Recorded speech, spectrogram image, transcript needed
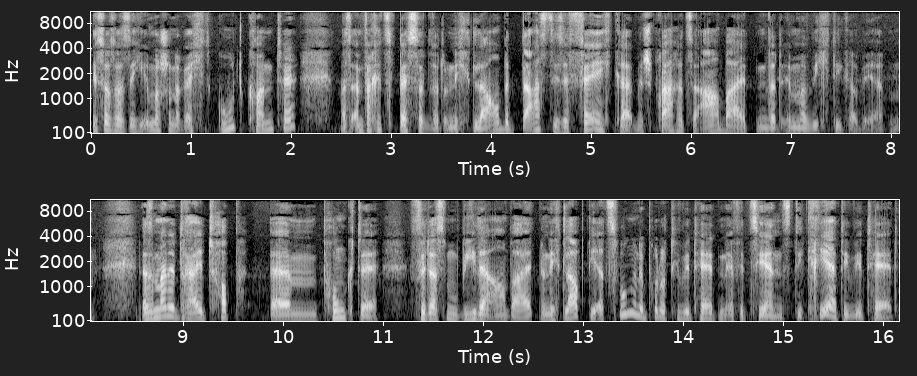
Ist das, was ich immer schon recht gut konnte, was einfach jetzt besser wird. Und ich glaube, dass diese Fähigkeit, mit Sprache zu arbeiten, wird immer wichtiger werden. Das sind meine drei Top ähm, Punkte für das mobile Arbeiten. Und ich glaube, die erzwungene Produktivität und Effizienz, die Kreativität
